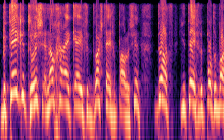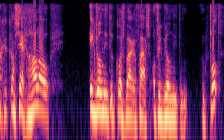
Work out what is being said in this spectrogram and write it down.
Betekent dus, en nou ga ik even dwars tegen Paulus in, dat je tegen de pottenbakker kan zeggen: Hallo, ik wil niet een kostbare vaas of ik wil niet een, een pot.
